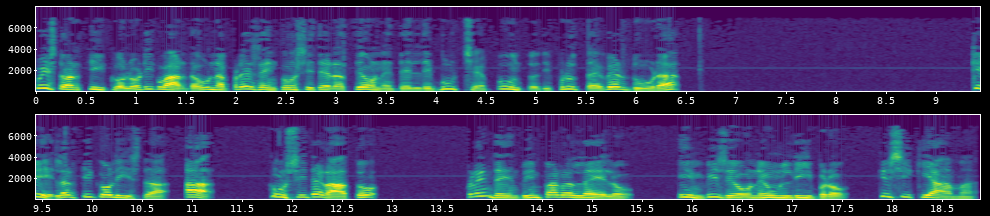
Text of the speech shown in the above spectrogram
Questo articolo riguarda una presa in considerazione delle bucce appunto di frutta e verdura che l'articolista ha considerato prendendo in parallelo in visione un libro che si chiama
